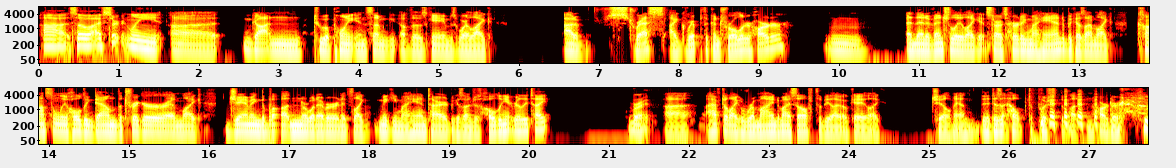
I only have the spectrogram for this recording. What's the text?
Uh, so I've certainly uh, gotten to a point in some of those games where, like, out of stress, I grip the controller harder, Mm. and then eventually, like, it starts hurting my hand because I'm like constantly holding down the trigger and like jamming the button or whatever, and it's like making my hand tired because I'm just holding it really tight. Right. Uh, I have to like remind myself to be like, okay, like, chill, man. It doesn't help to push the button harder.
